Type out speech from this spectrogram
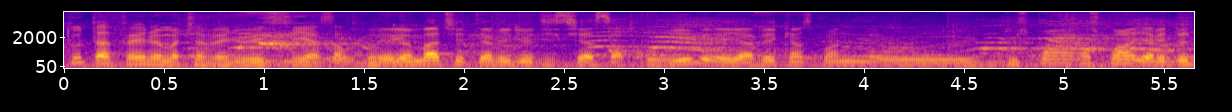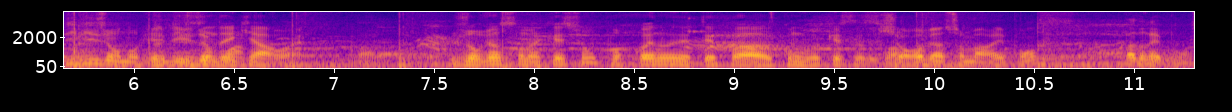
Tout à fait, le match avait lieu ici à Mais Sartrouville. le match était avec lieu d'ici à Sartrouville et il y avait 15 points, de- euh, 12 points, 11 points, il y avait deux divisions. Donc Deux avait divisions d'écart, ouais. Voilà. Je reviens sur ma question, pourquoi Noé n'était pas convoqué ce Je soir reviens sur ma réponse, pas de réponse,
